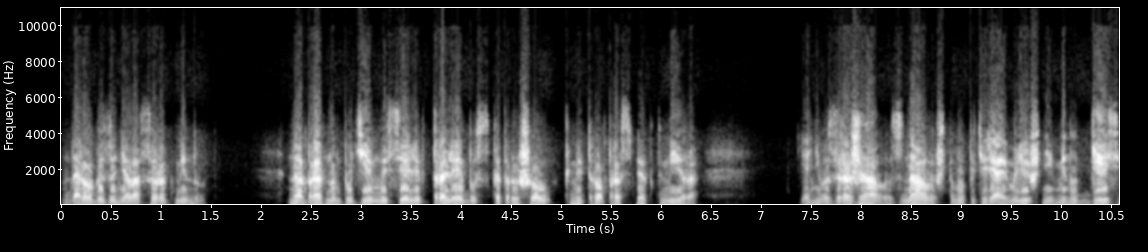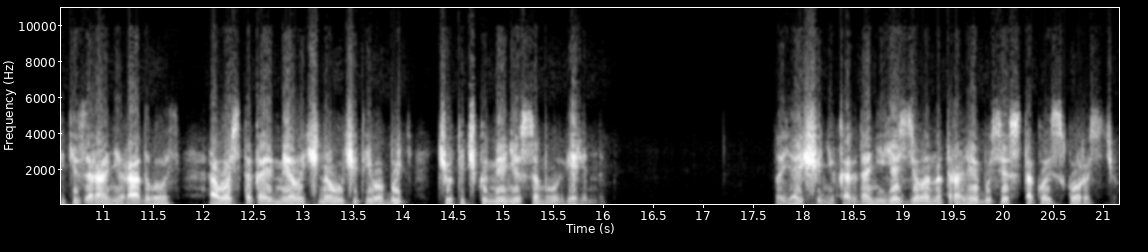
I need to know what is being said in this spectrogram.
Дорога заняла 40 минут. На обратном пути мы сели в троллейбус, который шел к метро Проспект Мира. Я не возражала, знала, что мы потеряем лишние минут десять и заранее радовалась, а вот такая мелочь научит его быть чуточку менее самоуверенным. Но я еще никогда не ездила на троллейбусе с такой скоростью.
